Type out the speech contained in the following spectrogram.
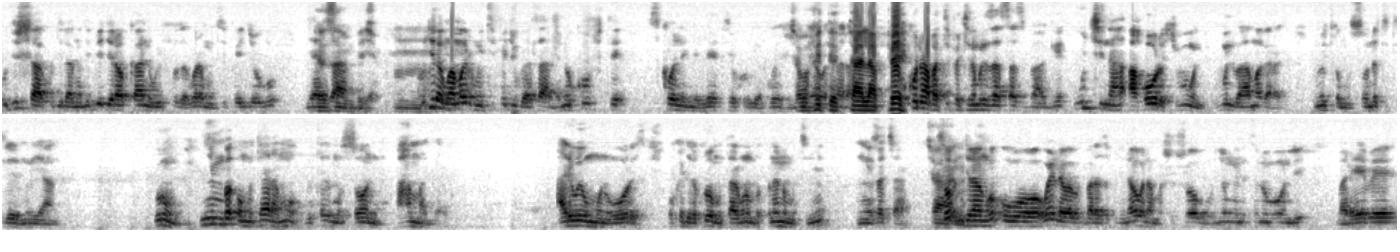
ugishaka kugira ngo agire ageraho kandi wifuza guhora mu ikipe y'igihugu ya Zambia. Zambia. Mm. kugira ngo uhamagare mu ikipe y'igihugu ya Zambia ni uko ufite scoring rate yo ku rwego rwo hejuru ufite tala pe kuko nta batipe bakina muri za Salzburg ukina ahoroshye ubundi ubundi bahamagaraga. N'uwitwa Musonda titirere muri Yanga. Urumva? Nimba umutaramu wita Musonda ahamagara ari we umuntu woroshye. Ukagera kuri uwo mutaramu urumva ko ni umukinnyi mwiza cyane. Cyane. so ngira ngo uwo wenda baraza kugenda babona amashusho mu buryo bumwe ndetse n'ubundi barebe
